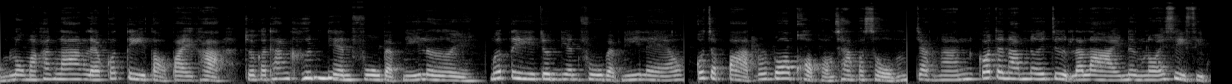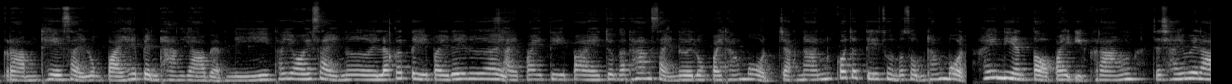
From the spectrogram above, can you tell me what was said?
มลงมาข้างล่าง แล้วก็ตีต่อไปค่ะ จนกระทั่งขึ้นเนียนฟูแบบนี้เลย เมื่อตีจนเนียนฟูแบบนี้แล้ว ก็จะปาดรอบๆขอบของชามผสม จากนั้นก็จะนำเนยจืดละลาย 140 กรัม เทใส่ลงไปให้เป็นทางยาวแบบนี้ทยอยใส่เนยแล้วก็ตีไปเรื่อยๆ ใส่ไปตีไปจนกระทั่งใส่เนยลงไปทั้งหมด จากนั้นก็จะตีส่วนผสมทั้งหมด ให้เนียนต่อไปอีกครั้ง จะใช้เวลา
